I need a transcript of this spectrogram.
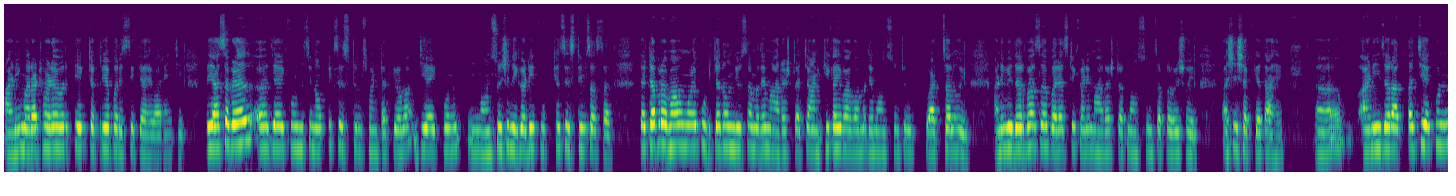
आणि मराठवाड्यावरती एक चक्रीय परिस्थिती आहे वाऱ्यांची. तर या सगळ्या ज्या एकूण सिनॉप्टिक सिस्टम्स म्हणतात किंवा जी एकूण मान्सूनशी निगडीत मुख्य सिस्टीम्स असतात त्याच्या प्रभावामुळे पुढच्या दोन दिवसामध्ये महाराष्ट्राच्या आणखी काही भागामध्ये मान्सूनची वाटचाल होईल. आणि विदर्भासह बऱ्याच ठिकाणी महाराष्ट्रात मान्सूनचा प्रवेश होईल. अशी शक्यता आहे. आणि जर आत्ताची एकूण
